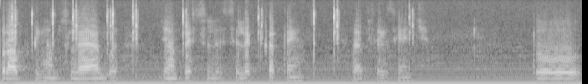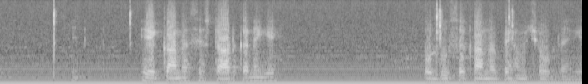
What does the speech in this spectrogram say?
प्रॉपर्टी हम स्लैब जहाँ पे सिलेक्ट करते हैं। सिक्स इंच तो एक कार्नर से स्टार्ट करेंगे और दूसरे कार्नर पे हम छोड़ देंगे।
